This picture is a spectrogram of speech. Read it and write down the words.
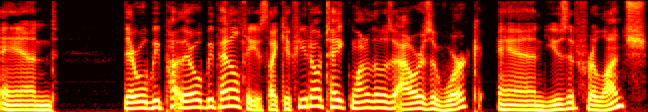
And there will be there will be penalties. Like if you don't take one of those hours of work and use it for lunch,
